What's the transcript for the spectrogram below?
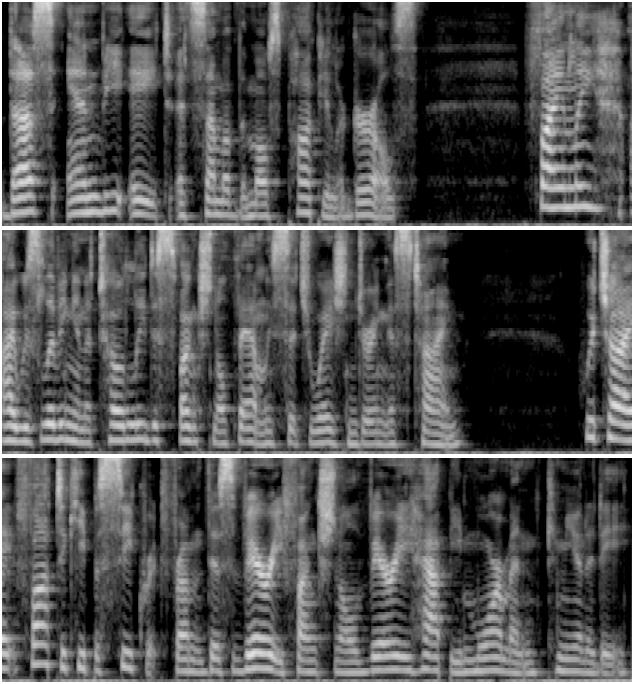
Thus, envy ate at some of the most popular girls. Finally, I was living in a totally dysfunctional family situation during this time, which I fought to keep a secret from this very functional, very happy Mormon community.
